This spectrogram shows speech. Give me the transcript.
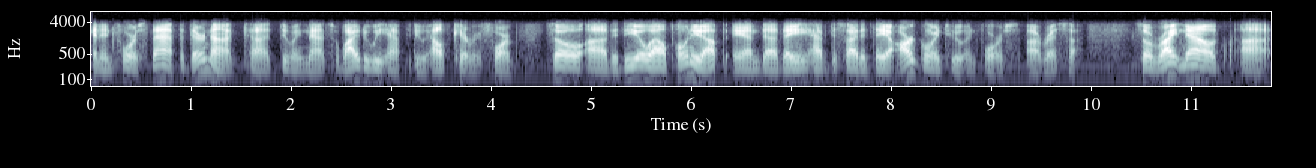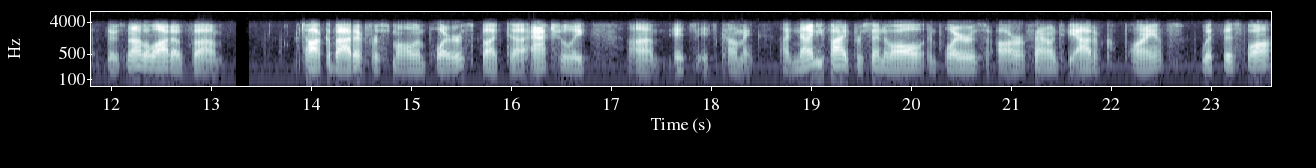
and enforce that, but they're not uh, doing that. So why do we have to do healthcare reform? So uh, the DOL ponied up, and uh, they have decided they are going to enforce uh, ERISA. So right now, uh, there's not a lot of um, talk about it for small employers, but uh, actually, um, it's it's coming. Uh, 95% of all employers are found to be out of compliance with this law,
